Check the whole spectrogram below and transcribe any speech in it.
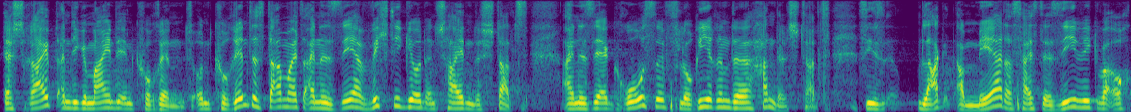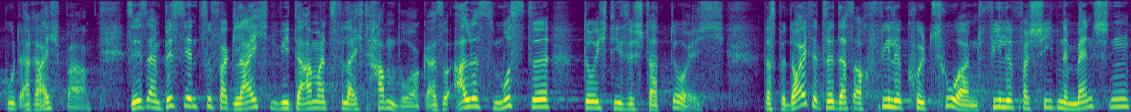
Er schreibt an die Gemeinde in Korinth. Und Korinth ist damals eine sehr wichtige und entscheidende Stadt. Eine sehr große, florierende Handelsstadt. Sie lag am Meer, das heißt, der Seeweg war auch gut erreichbar. Sie ist ein bisschen zu vergleichen wie damals vielleicht Hamburg. Also alles musste durch diese Stadt durch. Das bedeutete, dass auch viele Kulturen, viele verschiedene Menschen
